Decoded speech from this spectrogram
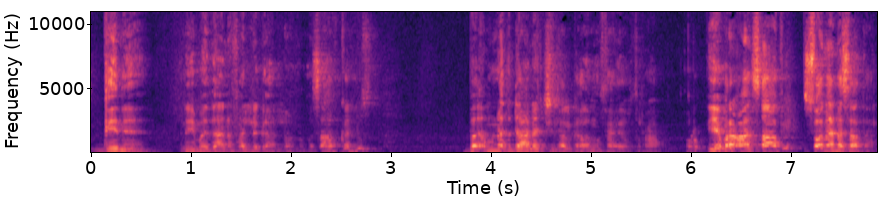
ግን እኔ መዳን እፈልጋለሁ ነው መጽሐፍ ቅዱስ። በእምነት ዳነች ይላል ጋለሞታ የዕብራውያን ጸሐፊ እሷን ያነሳታል።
